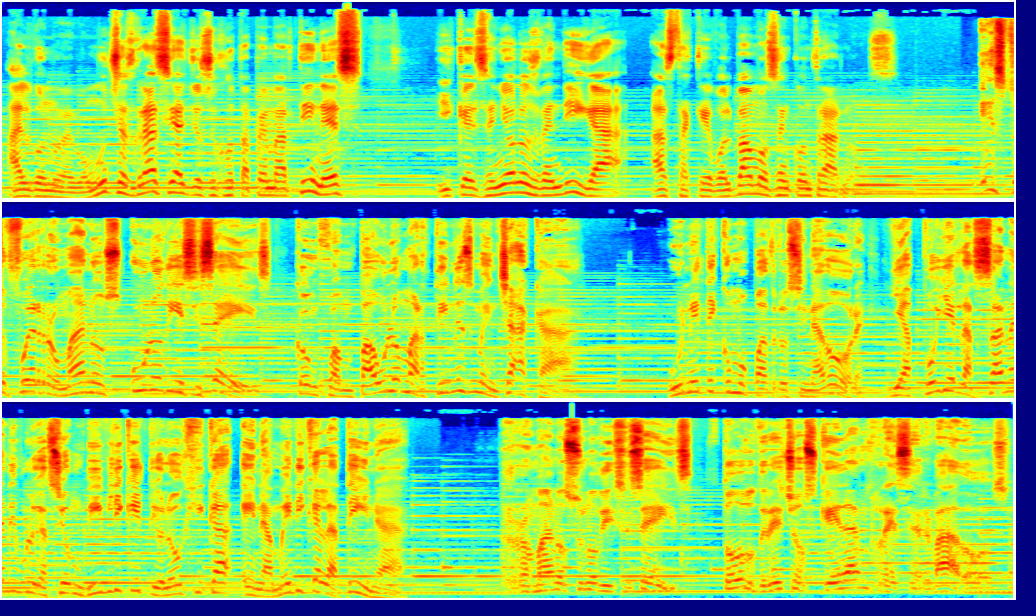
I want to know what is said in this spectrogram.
algo nuevo. Muchas gracias, yo soy JP Martínez y que el Señor los bendiga hasta que volvamos a encontrarnos. Esto fue Romanos 1.16 con Juan Paulo Martínez Menchaca. Únete como patrocinador y apoya la sana divulgación bíblica y teológica en América Latina. Romanos 1.16. Todos los derechos quedan reservados.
